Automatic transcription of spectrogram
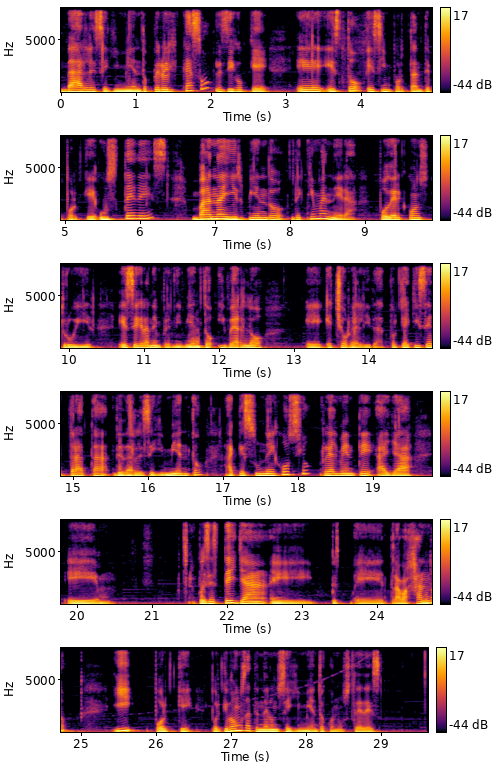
darle seguimiento. Pero el caso, les digo que eh, esto es importante porque ustedes van a ir viendo de qué manera poder construir ese gran emprendimiento y verlo eh, hecho realidad, porque aquí se trata de darle seguimiento a que su negocio realmente haya, eh, pues esté ya eh, pues, trabajando. ¿Y por qué? Porque vamos a tener un seguimiento con ustedes,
